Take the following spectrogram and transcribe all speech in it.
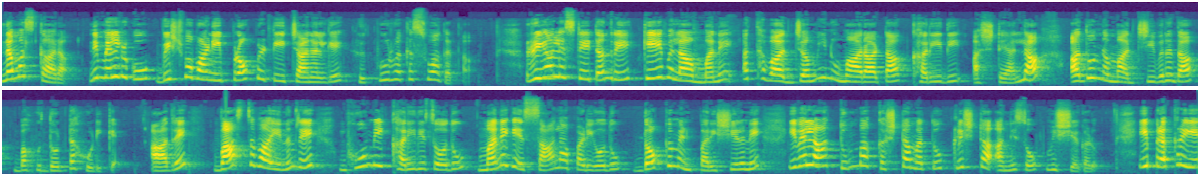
ನಮಸ್ಕಾರ. ನಿಮ್ಮೆಲ್ಲರಿಗೂ ವಿಶ್ವವಾಣಿ ಪ್ರಾಪರ್ಟಿ ಚಾನೆಲ್ಗೆ ಹೃತ್ಪೂರ್ವಕ ಸ್ವಾಗತ. ರಿಯಲ್ ಎಸ್ಟೇಟ್ ಅಂದ್ರೆ ಕೇವಲ ಮನೆ ಅಥವಾ ಜಮೀನು ಮಾರಾಟ ಖರೀದಿ ಅಷ್ಟೇ ಅಲ್ಲ, ಅದು ನಮ್ಮ ಜೀವನದ ಬಹುದೊಡ್ಡ ಹೂಡಿಕೆ. ಆದರೆ ವಾಸ್ತವ ಏನಂದ್ರೆ ಭೂಮಿ ಖರೀದಿಸೋದು, ಮನೆಗೆ ಸಾಲ ಪಡೆಯೋದು, ಡಾಕ್ಯುಮೆಂಟ್ ಪರಿಶೀಲನೆ ಇವೆಲ್ಲ ತುಂಬಾ ಕಷ್ಟ ಮತ್ತು ಕ್ಲಿಷ್ಟ ಅನ್ನಿಸೋ ವಿಷಯಗಳು. ಈ ಪ್ರಕ್ರಿಯೆ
